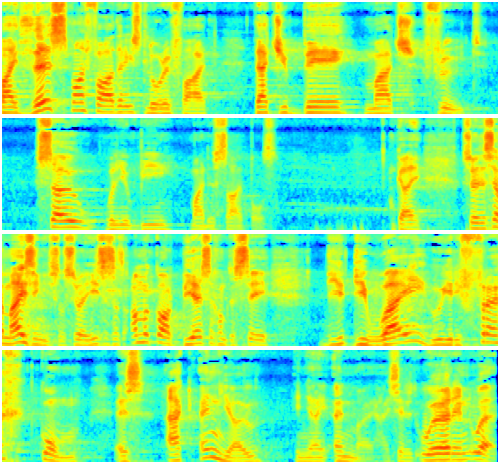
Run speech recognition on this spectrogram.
By this my Father is glorified that you bear much fruit. So will you be my disciples. Okay. So dis amazing hier. So Jesus is almekaar besig om te sê die die way hoe hierdie vrug kom is ek in jou en jy in my. Hy sê dit oor en oor.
